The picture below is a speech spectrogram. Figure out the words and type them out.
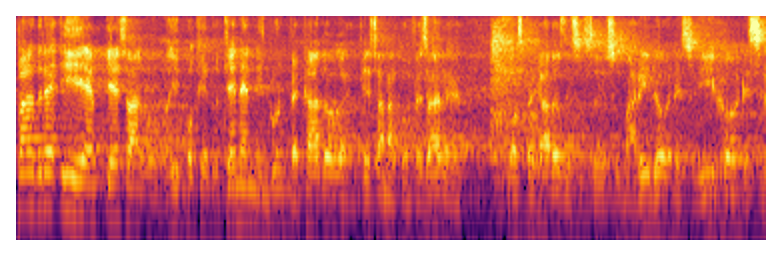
Padre, y empiezan, y porque no tienen ningún pecado, empiezan a confesar eh, los pecados de su, de su marido, de su hijo, de su-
